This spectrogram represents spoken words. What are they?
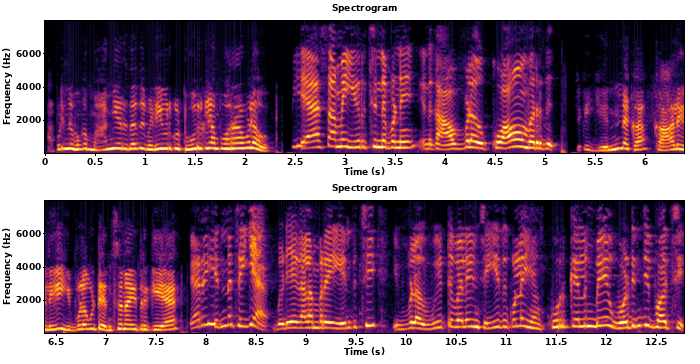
அப்படின்னு உங்க மாமியார் ஏதாவது வெளியூருக்கு டூருக்குலாம் போறாவளோ? பேசாம இரு சின்ன பொண்ணு எனக்கு அவ்வளவு கோவம் வருது. ஏக்கா என்னக்கா காலையிலேயே இவ்வளவு டென்ஷன் ஆயிட்டு இருக்கிய வேற என்ன செய்ய? விடிய கிளம்புற எந்திரிச்சு இவ்வளவு வீட்டு வேலையும் செய்யறதுக்குள்ள என் குறுக்கெலும்பே ஒடிஞ்சு போச்சு.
